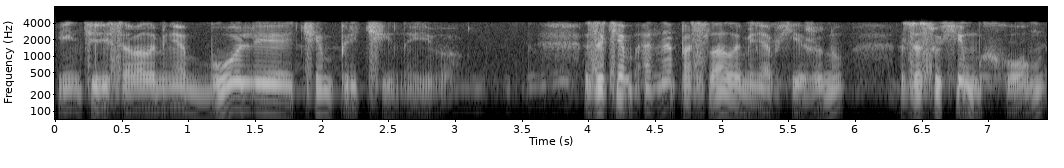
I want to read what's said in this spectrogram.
интересовало меня более, чем причина его. Затем она послала меня в хижину за сухим мхом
